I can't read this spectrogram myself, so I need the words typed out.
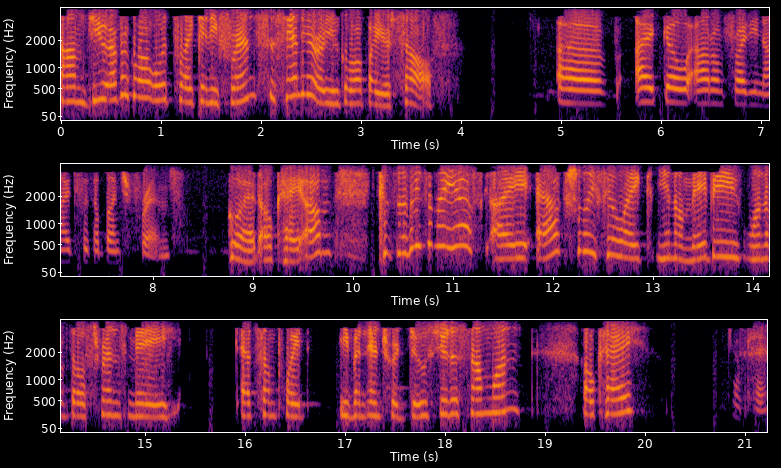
Um, do you ever go out with like any friends, Sandy, or do you go out by yourself? Uh, I go out on Friday nights with a bunch of friends. Good. Okay. Um, because the reason I ask, I actually feel like you know maybe one of those friends may, at some point, even introduce you to someone. Okay. Okay.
